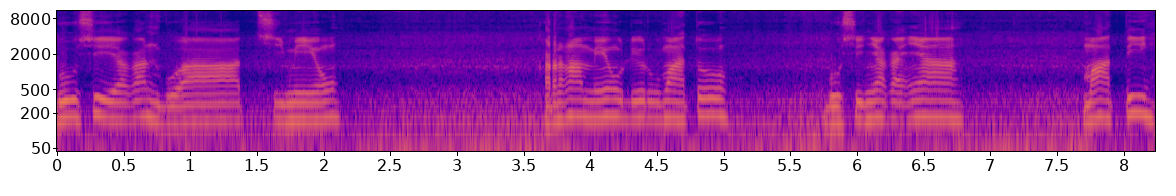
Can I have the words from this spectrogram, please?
busi ya kan buat si Mio. Karena Mio di rumah tuh businya kayaknya mati.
